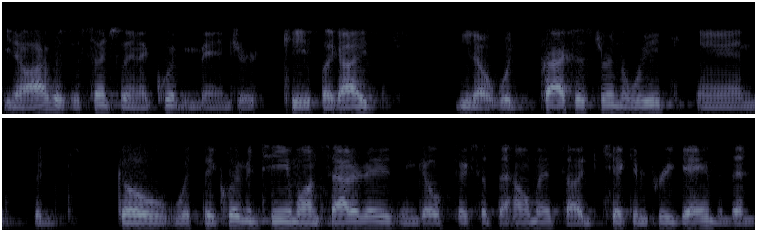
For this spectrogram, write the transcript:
you know, I was essentially an equipment manager, Keith. Like I, you know, would practice during the week and would go with the equipment team on Saturdays and go fix up the helmets. I'd kick in pregame, and then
